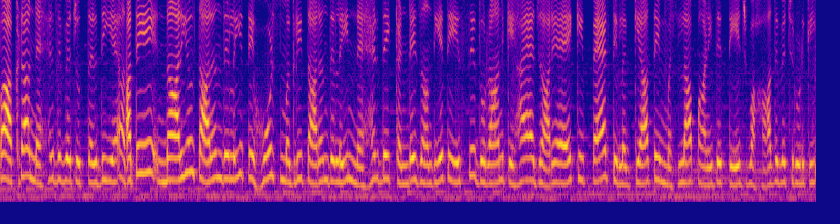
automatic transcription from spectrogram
ਭਾਖੜਾ ਨਹਿਰ ਦੇ ਵਿੱਚ ਉਤਰਦੀ ਹੈ ਅਤੇ ਨਾਰੀਅਲ ਤਾਰਨ ਦੇ ਲਈ ਤੇ ਹੋਰ ਸਮੱਗਰੀ ਤਾਰਨ ਦੇ ਲਈ ਨਹਿਰ ਦੇ ਕੰਢੇ ਜਾਂਦੀ ਹੈ ਤੇ ਇਸੇ ਦੌਰਾਨ ਕਿਹਾ ਜਾ ਰਿਹਾ ਹੈ ਕਿ ਪੈਰ ਤੇ ਲੱਗਿਆ ਤੇ ਮਹਿਲਾ ਪਾਣੀ ਦੇ ਤੇਜ਼ ਵਹਾਅ ਦੇ ਵਿੱਚ ਰੁੜ ਗਈ।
